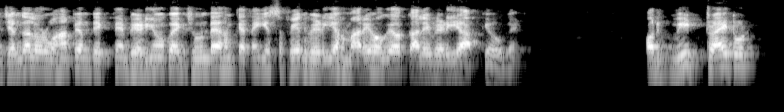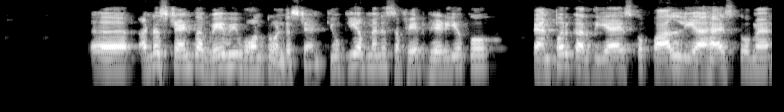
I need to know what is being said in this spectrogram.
जंगल और वहाँ पे हम देखते हैं भेड़ियों का एक झुंड है। हम कहते हैं, ये सफ़ेद भेड़िया हमारे हो गए और काले भेड़िया आपके हो गए। और we try to understand the way we want to understand क्योंकि अब मैंने सफ़ेद भेड़िए को पैम्पर कर दिया है, इसको पाल लिया है, इसको मैं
